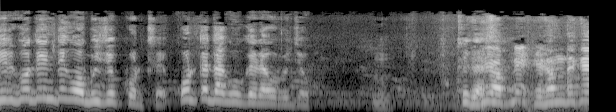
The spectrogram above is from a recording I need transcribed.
দীর্ঘদিন থেকে অভিযোগ করছে করতে থাকুক এরা অভিযোগ। ঠিক আছে। আপনি এখান থেকে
